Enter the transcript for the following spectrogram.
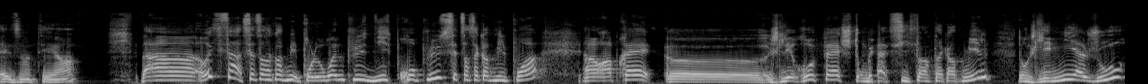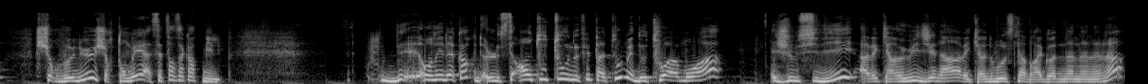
S21. Ben oui, c'est ça, 750 000. Pour le OnePlus 10 Pro Plus, 750 000 points. Alors après, euh, je l'ai refait, je suis tombé à 650 000. Donc je l'ai mis à jour, je suis revenu, je suis retombé à 750 000. On est d'accord En tout tout ne fait pas tout, mais de toi à moi, je me suis dit, avec un 8 Gen 1, avec un nouveau Snapdragon, nanana,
